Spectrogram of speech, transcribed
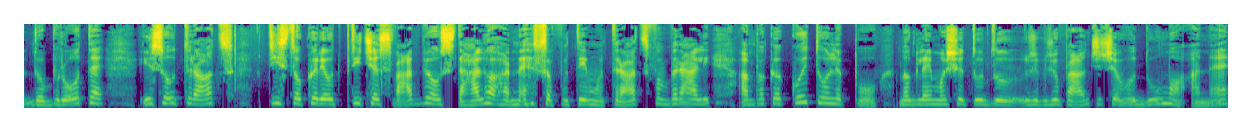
dobrote in so otroci, tisto, kar je od ptiče svadbe ostalo, a ne so potem otroci pobrali, ampak kako je to lepo. No, gledamo še tudi Župančičevo dumo, a ne,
